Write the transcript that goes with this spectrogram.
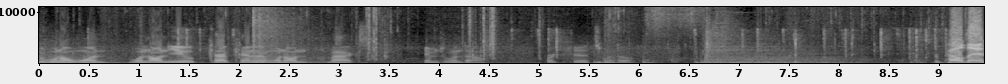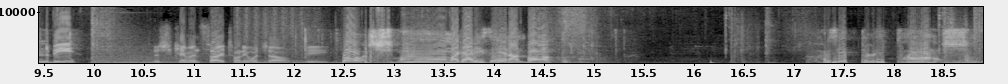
It's a one on one. One on you, Kapkan, and one on Max. Game's window. Or kids window. Repelled in to B. Yeah, she came inside, Tony. Watch out. B. Bro, sh oh my god, he's in on bunk. How does he have 30 flash?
